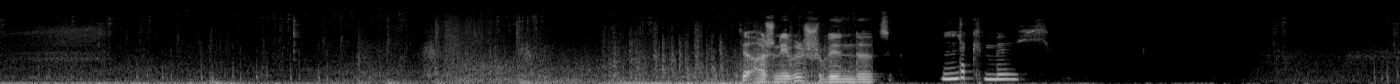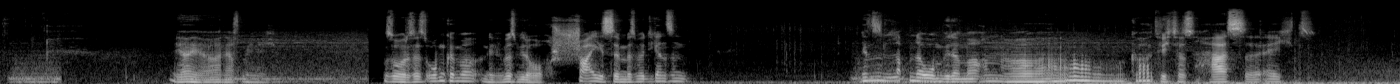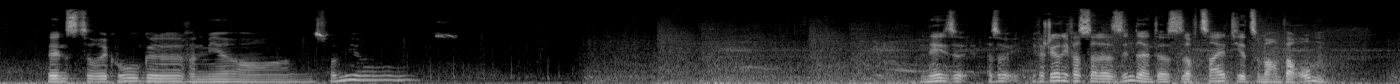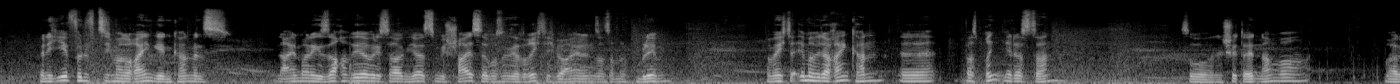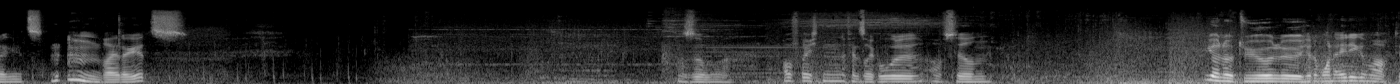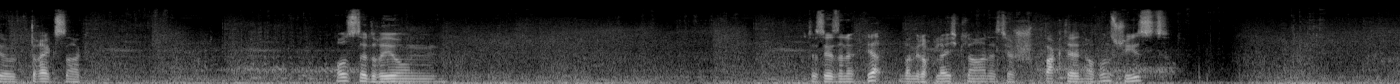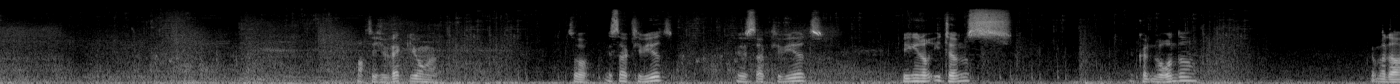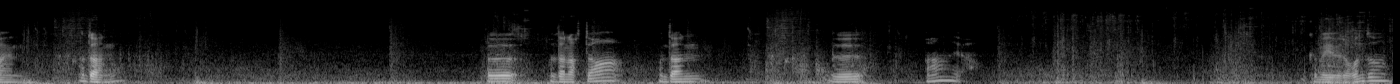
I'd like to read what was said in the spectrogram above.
Der Aschnebel schwindet. Leck mich. Ja, ja, nervt mich nicht. So, das heißt, oben können wir... Ne, wir müssen wieder hoch. Scheiße, müssen wir die ganzen... Die ganzen Lappen da oben wieder machen. Oh Gott, wie ich das hasse, echt. Finstere Kugel von mir aus, von mir aus. Nee, diese, also ich verstehe auch nicht, was da der Sinn dahinter ist, es auf Zeit hier zu machen. Warum? Wenn ich eh 50 Mal reingehen kann, wenn es eine einmalige Sache wäre, würde ich sagen, ja, ist ziemlich scheiße, muss man sich halt richtig beeilen, sonst haben wir ein Problem. Aber wenn ich da immer wieder rein kann, äh, was bringt mir das dann? So, den Shit da hinten haben wir. Weiter geht's. Weiter geht's. So. Aufrichten, finstere Kugel, aufs Hirn. Ja, natürlich. Ich hatte 180 gemacht, der Drecksack. Aus der Drehung. Das ist jetzt eine... Ja, war mir doch gleich klar, dass der Spack da hinten auf uns schießt. Mach dich weg, Junge. So, ist aktiviert. Ist aktiviert. Hier gehen noch Items. Könnten wir runter. Können wir dahin. Und dann. Äh, und dann nach da. Und dann. Äh, ah, ja. Können wir hier wieder runter.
